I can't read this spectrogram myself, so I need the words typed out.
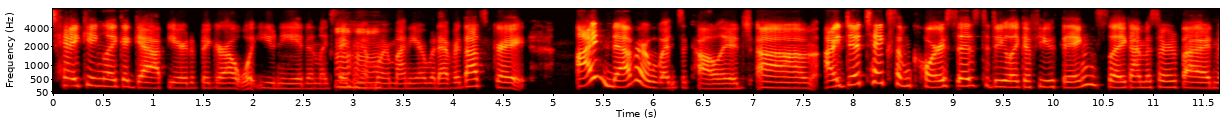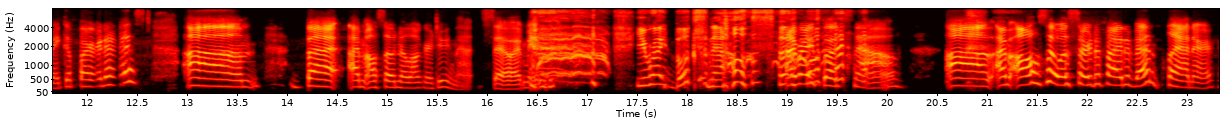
taking like a gap year to figure out what you need and like saving up Mhm. more money or whatever that's great i never went to college um i did take some courses to do like a few things like i'm a certified makeup artist um but i'm also no longer doing that so i mean you write books now. So. i write books now um i'm also a certified event planner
